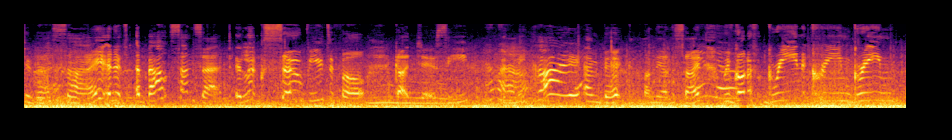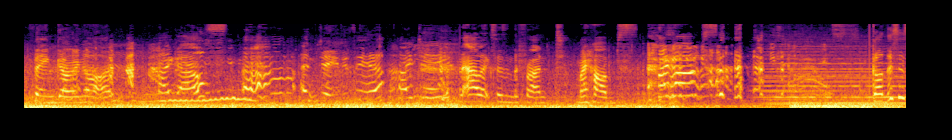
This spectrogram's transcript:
to Versailles, and it's about sunset. It looks so beautiful. Got Josie. Hello. Hi, and Vic on the other side. We've got a green, cream, green thing going on. Hi, gals. and Jade is here. Hi, Jade. And Alex is in the front. My hubs. Hi, hubs. God, this is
